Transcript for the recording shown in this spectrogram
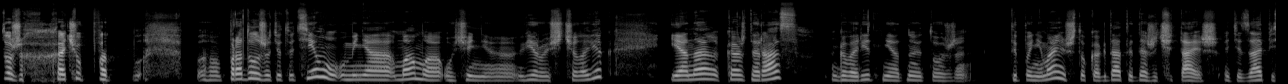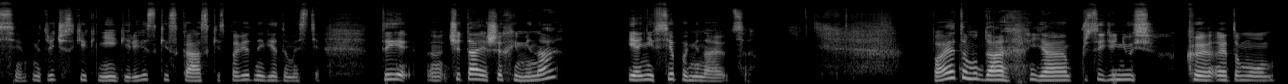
тоже хочу э, продолжить эту тему. У меня мама очень э, верующий человек, и она каждый раз говорит мне одно и то же. Ты понимаешь, что когда ты даже читаешь эти записи, метрические книги, ревизские сказки, исповедные ведомости, ты э, читаешь их имена, и они все поминаются. Поэтому, да, я присоединюсь к этому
